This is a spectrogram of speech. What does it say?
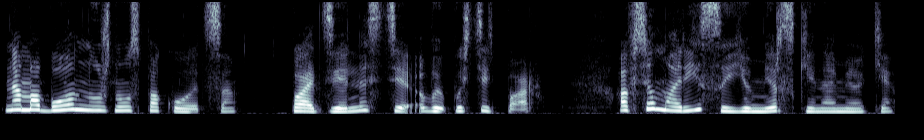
Нам обоим нужно успокоиться, по отдельности выпустить пар. А все Мариса и ее мерзкие намеки.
